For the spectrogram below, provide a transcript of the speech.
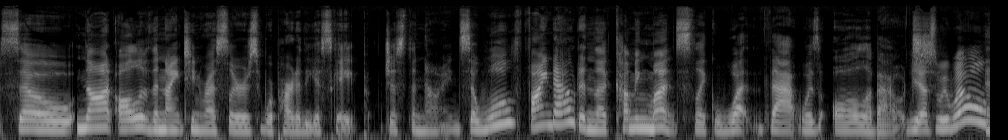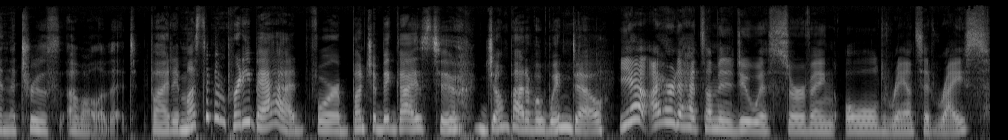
So, not all of the 19 wrestlers were part of the escape, just the nine. So, we'll find out in the coming months, like what that was all about. Yes, we will. And the truth of all of it. But it must have been pretty bad for a bunch of big guys to jump out of a window. Yeah, I heard it had something to do with serving old rancid rice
